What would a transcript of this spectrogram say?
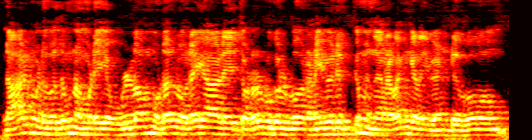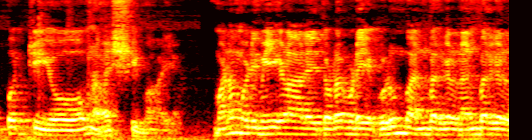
நாள் முழுவதும் நம்முடைய உள்ளம் உடல் உரையாடை தொடர்பு கொள்வோர் அனைவருக்கும் இந்த நலன்களை வேண்டுவோம். போற்றியோம் நம சிவாயம் மனமொழி மெய்களாலே தொடர்புடைய குடும்ப அன்பர்கள் நண்பர்கள்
